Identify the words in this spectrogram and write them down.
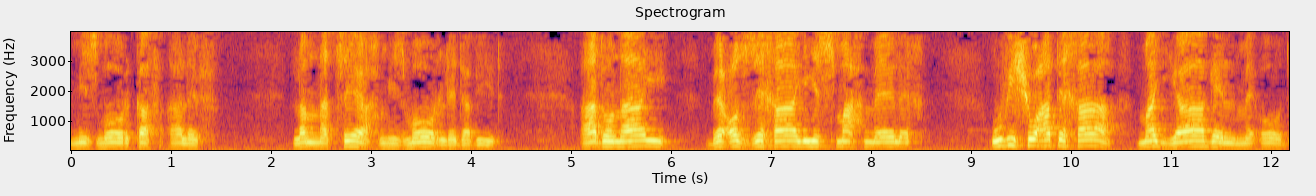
מזמור כ"א, למנצח מזמור לדוד. אדוני, בעוזך ישמח מלך, ובישועתך מה יגל מאוד.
